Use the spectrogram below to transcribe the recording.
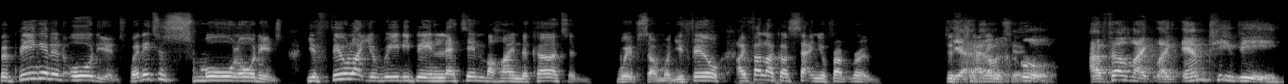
but being in an audience, when it's a small audience, you feel like you're really being let in behind the curtain with someone. You feel, I felt like I was sat in your front room. Just yeah, that was cool. I felt like like MTV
